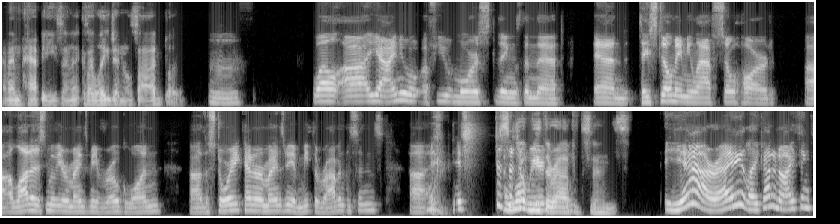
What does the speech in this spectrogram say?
and I'm happy he's in it because I like General Zod. But mm. well, uh, yeah, I knew a few more things than that, and they still made me laugh so hard. Uh, a lot of this movie reminds me of Rogue One. Uh, the story kind of reminds me of Meet the Robinsons. Uh, oh, it's just such a weird. Meet the Robinsons. Yeah, right. Like I don't know. I think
